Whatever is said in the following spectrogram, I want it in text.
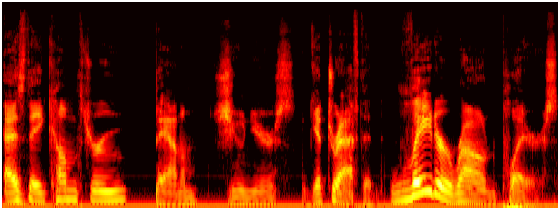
as they come through Bantam, juniors, get drafted. Later round players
